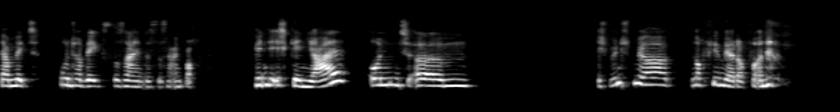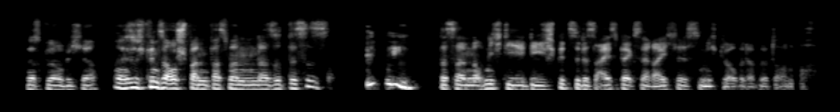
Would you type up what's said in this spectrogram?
damit unterwegs zu sein. Das ist einfach, finde ich, genial. Und ähm, ich wünsche mir noch viel mehr davon. Das glaube ich, ja. Also ich finde es auch spannend, was man, also das ist, dass dann noch nicht die, die Spitze des Eisbergs erreicht ist. Und ich glaube, da wird auch noch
